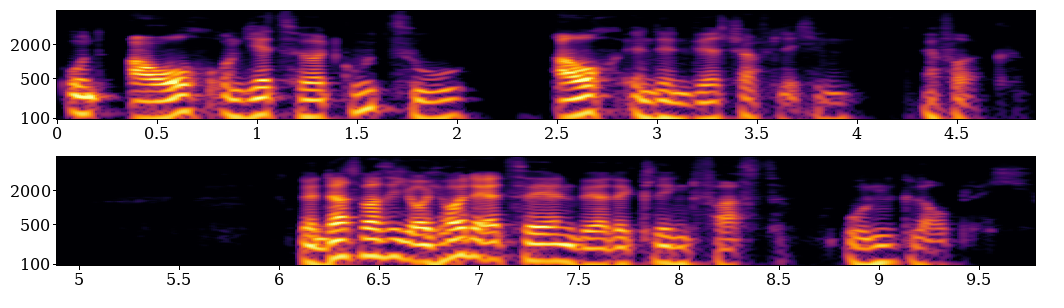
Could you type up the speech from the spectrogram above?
und auch, und jetzt hört gut zu, auch in den wirtschaftlichen Erfolg. Denn das, was ich euch heute erzählen werde, klingt fast unglaublich.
